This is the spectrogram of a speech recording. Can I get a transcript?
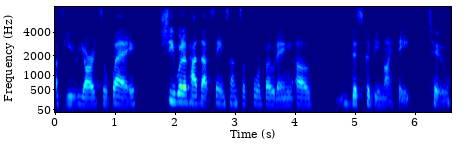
a few yards away, she would have had that same sense of foreboding of this could be my fate too.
